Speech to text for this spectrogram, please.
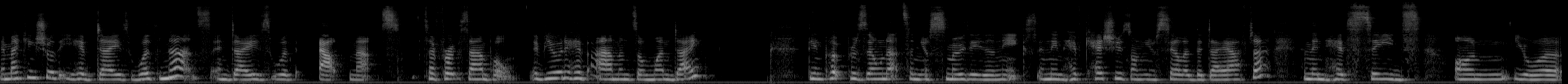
and making sure that you have days with nuts and days without nuts. So, for example, if you were to have almonds on one day, then put Brazil nuts in your smoothie the next, and then have cashews on your salad the day after, and then have seeds on your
